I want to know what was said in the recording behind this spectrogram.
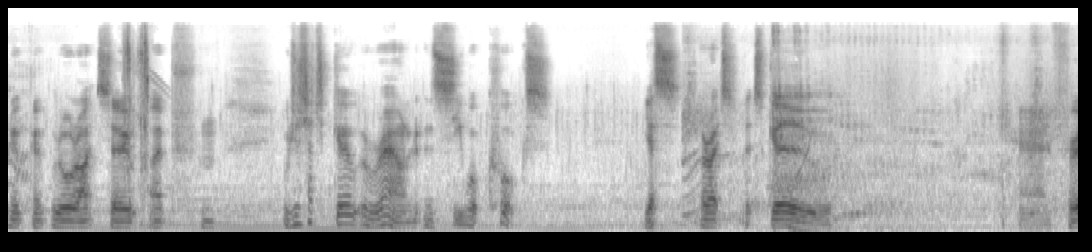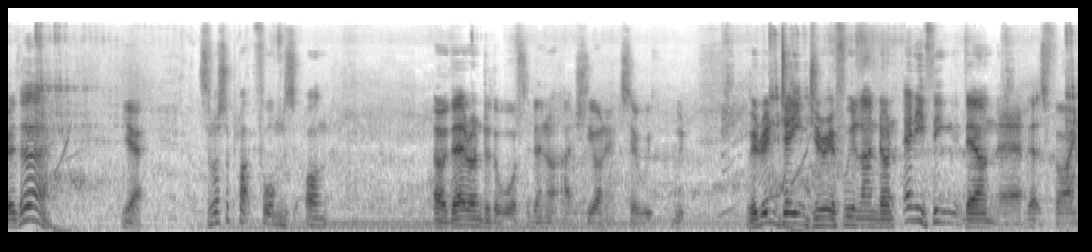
nope, nope. We're all right. So I, pff, hmm. we just have to go around and see what cooks. Yes. All right. Let's go. And further. Yeah. There's a lot of platforms on. Oh, they're under the water. They're not actually on it. So we, we we're in danger if we land on anything down there. That's fine.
